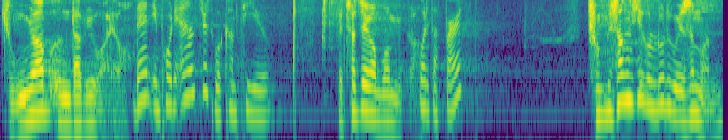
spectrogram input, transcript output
중요한 응답이 와요. Then important answers will come to you. 그 첫째가 뭡니까? What is the first? 평상식을 누리고 있으면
